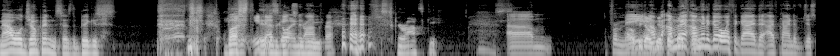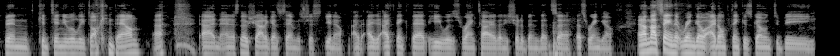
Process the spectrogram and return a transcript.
Mal will jump in and says the biggest bust He, he is hate going to Strong, be bro. Skoronski. Um, for me, you don't I'm, I'm gonna I'm gonna go with a guy that I've kind of just been continually talking down, uh, and, and it's no shot against him. It's just you know I, I I think that he was ranked higher than he should have been. That's uh that's Ringo, and I'm not saying that Ringo I don't think is going to be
